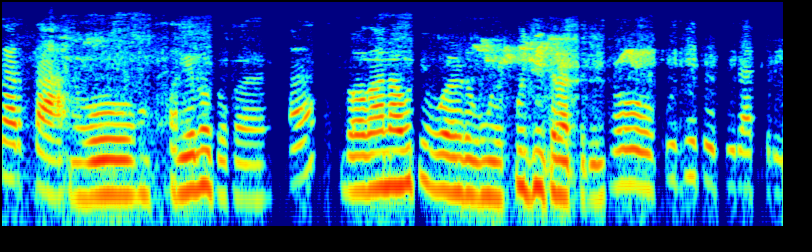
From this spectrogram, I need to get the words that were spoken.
करता? हो गेलो तो काय? दोघांना होती वड पूजित रात्री. हो पूजित होती रात्री.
